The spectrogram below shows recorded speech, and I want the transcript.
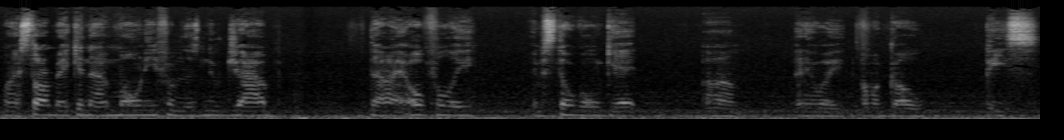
when I start making that money from this new job that I hopefully am still gonna get. Um, anyway, I'm gonna go. Peace.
